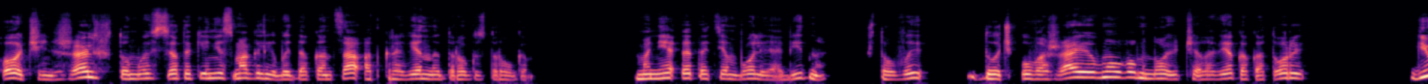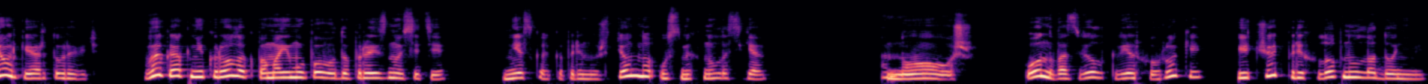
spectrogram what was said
Очень жаль, что мы все-таки не смогли быть до конца откровенны друг с другом. Мне это тем более обидно, что вы дочь уважаемого мною человека, который... Георгий Артурович, вы как некролог по моему поводу произносите. Несколько принужденно усмехнулась я. Ну уж. Он возвел кверху руки и чуть прихлопнул ладонями.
